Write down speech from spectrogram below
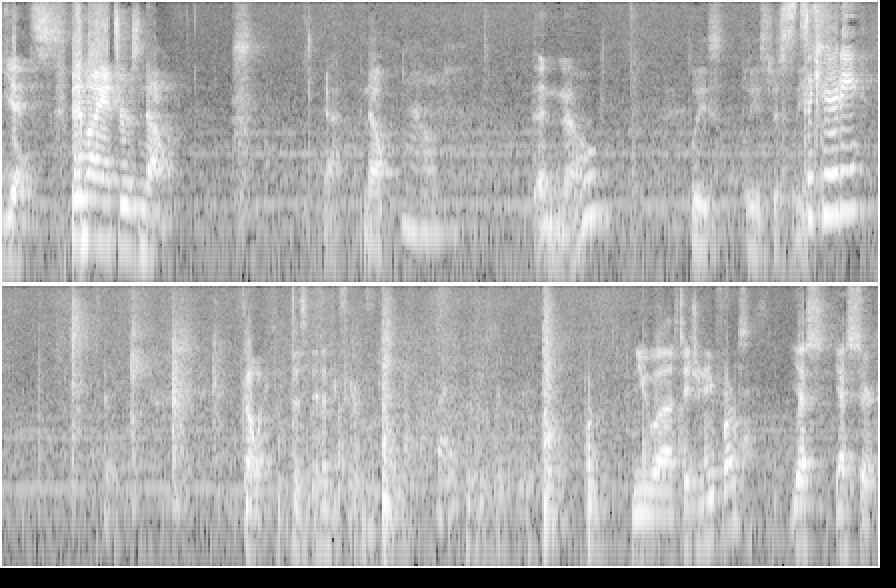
Yes. Then my answer is no. Yeah. No. No. Then no. Please, please just leave. Security? Go away. This- That'd be fair. Can you uh, state your name for us? Yes, yes, sir.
